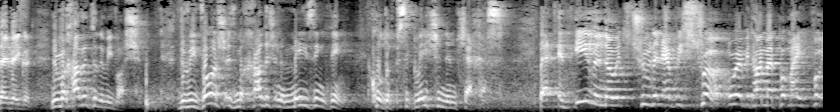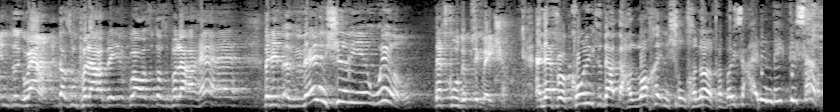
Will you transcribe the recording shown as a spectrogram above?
very, very good. You're mechaven to the Rivash. The Rivash is mechadish an amazing thing called the psikration nimsheches that even though it's true that every stroke or every time I put my foot into the ground, it doesn't pull out a blade of grass, it doesn't pull out a hair, but if eventually it will, that's called the psikvation. And therefore, according to that, the halacha in Shulchan Aruch, said, I didn't make this up.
